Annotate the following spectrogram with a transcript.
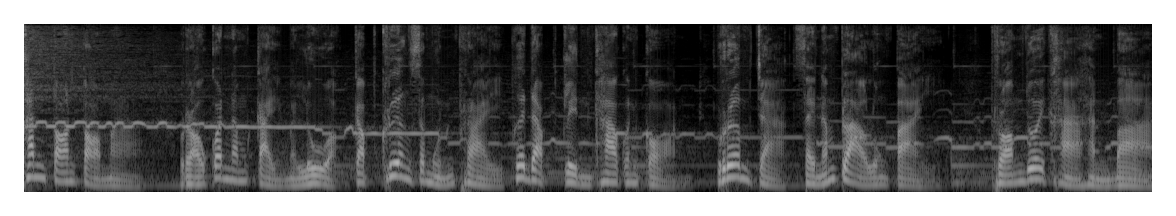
ขั้นตอนต่อมา เราก็นำไก่มาลวกกับเครื่องสมุนไพรเพื่อดับกลิ่นข้าวกันก่อน เริ่มจากใส่น้ำเปล่าลงไป พร้อมด้วยข่าหั่นบาง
